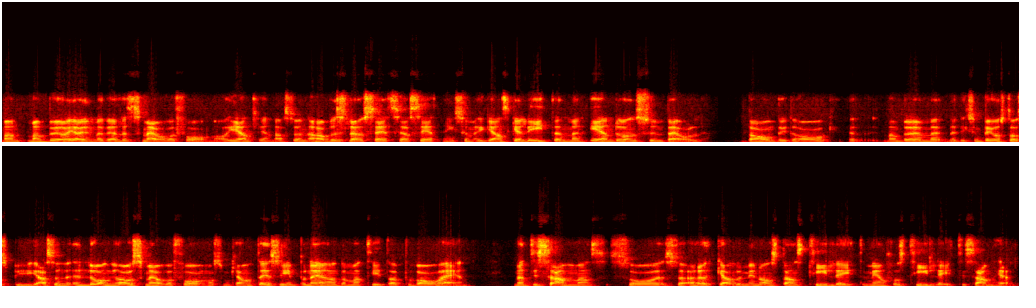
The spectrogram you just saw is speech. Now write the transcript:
Man, man börjar ju med väldigt små reformer egentligen, alltså en arbetslöshetsersättning som är ganska liten men ändå en symbol. Barnbidrag, man börjar med, med liksom bostadsbyggande, alltså en, en lång rad små reformer som kanske inte är så imponerande om man tittar på var och en. Men tillsammans så, så ökar de ju någonstans tillit, människors tillit till samhället.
